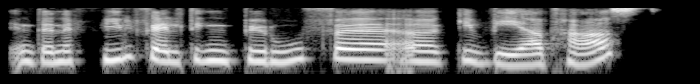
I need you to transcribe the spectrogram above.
in deine vielfältigen Berufe äh, gewährt hast.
